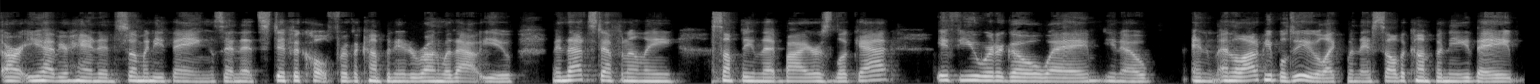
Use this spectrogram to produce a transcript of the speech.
are you have your hand in so many things and it's difficult for the company to run without you. I mean, that's definitely something that buyers look at. If you were to go away, you know, and, and a lot of people do like when they sell the company they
